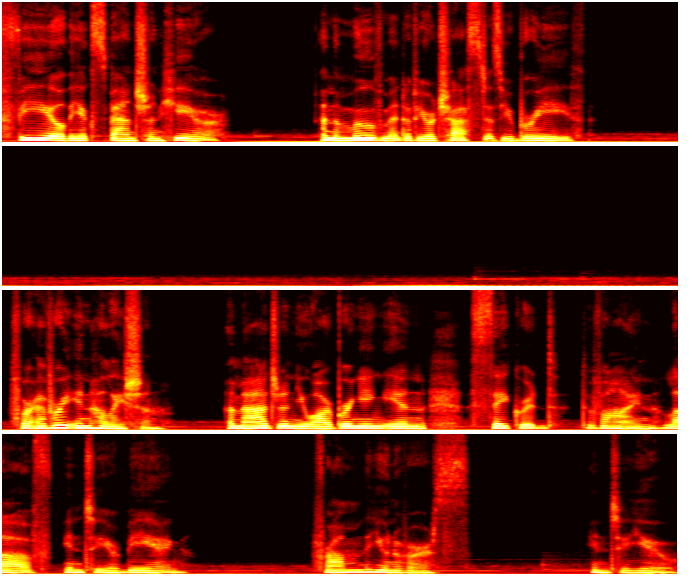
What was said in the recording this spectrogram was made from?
Feel the expansion here and the movement of your chest as you breathe. For every inhalation, imagine you are bringing in sacred, divine love into your being from the universe into you.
